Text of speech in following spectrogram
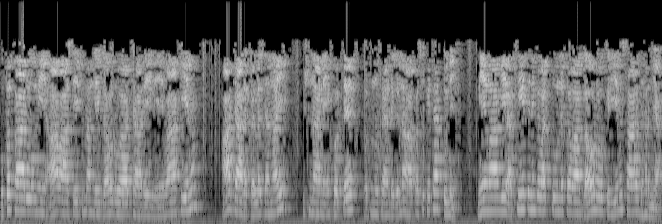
උපකාරෝ මේ ආවාසයට මගේ ගෞරවාචාරය වේවා කියලා ආචාර කළ තමයි විශ්නානේ කොට ඔටුනු පැඳගෙන ආපසු පිටත් උනේ. මේ වාගේ අචේතනික වස්තුන් පවා ගෞරව කිරීම සාර ධර්මයක්.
